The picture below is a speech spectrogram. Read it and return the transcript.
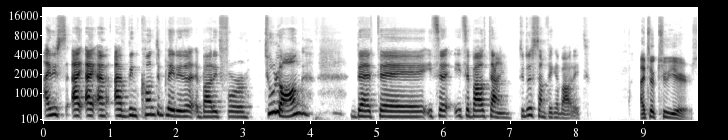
I just I, I I've been contemplating about it for too long that uh, it's a it's about time to do something about it. I took two years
